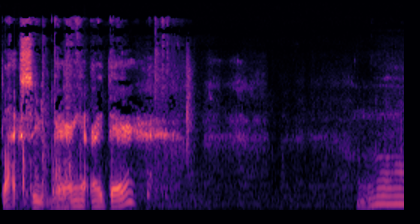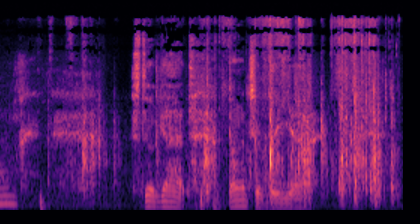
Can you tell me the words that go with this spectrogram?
black suit variant right there. Still got a bunch of the uh,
